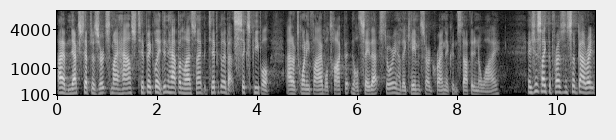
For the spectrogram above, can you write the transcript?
I have next step desserts in my house. Typically, it didn't happen last night, but typically about six people out of 25 will talk that they'll say that story, how they came and started crying, they couldn't stop, they didn't know why. It's just like the presence of God, right?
